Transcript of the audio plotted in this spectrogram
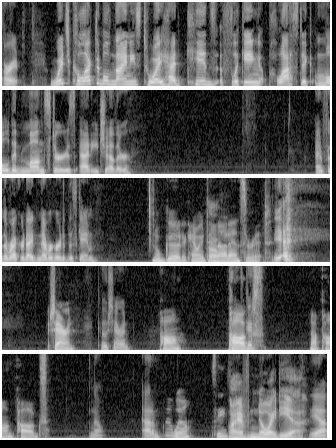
All right. Which collectible 90s toy had kids flicking plastic molded monsters at each other? And for the record, I'd never heard of this game. oh, good. I can't wait to Oh. not answer it. Yeah. Sharon, Go, Sharon. Pong. Pogs. Not Pong, Pogs. No. Adam? Oh, well. See? I have no idea. Yeah.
